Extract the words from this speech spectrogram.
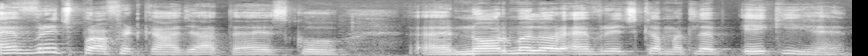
एवरेज प्रॉफिट कहा जाता है, इसको नॉर्मल और एवरेज का मतलब एक ही है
